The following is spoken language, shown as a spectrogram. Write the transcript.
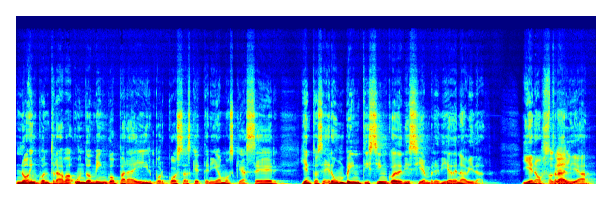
no encontraba un domingo para ir por cosas que teníamos que hacer. Y entonces era un 25 de diciembre, día de Navidad. Y en Australia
